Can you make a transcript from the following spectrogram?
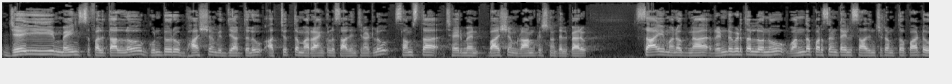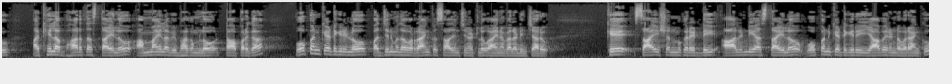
జేఈఈ మెయిన్స్ ఫలితాల్లో గుంటూరు భాష్యం విద్యార్థులు అత్యుత్తమ ర్యాంకులు సాధించినట్లు సంస్థ చైర్మన్ భాష్యం రామకృష్ణ తెలిపారు. సాయి మనోజ్ఞ రెండు విడతల్లోనూ వంద పర్సెంటైల్ సాధించడంతో పాటు అఖిల భారత స్థాయిలో అమ్మాయిల విభాగంలో టాపర్గా ఓపెన్ కేటగిరీలో పద్దెనిమిదవ ర్యాంకు సాధించినట్లు ఆయన వెల్లడించారు. K. Sai Shanmukhareddy all India స్థాయిలో ఓపెన్ కేటగిరీ యాభై రెండవ ర్యాంకు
